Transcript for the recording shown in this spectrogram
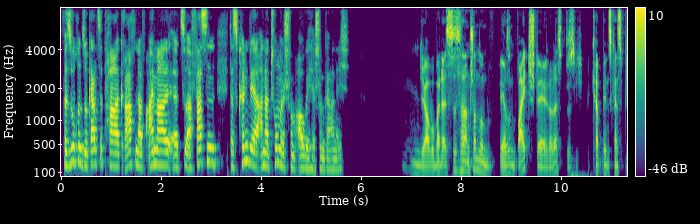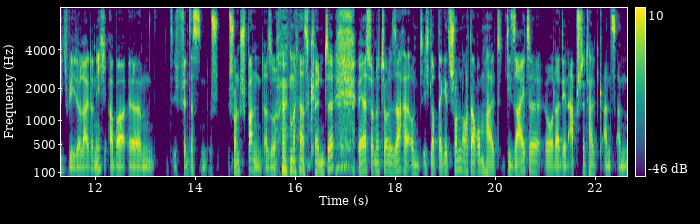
versuchen so ganze Paragraphen auf einmal äh, zu erfassen. Das können wir anatomisch vom Auge hier schon gar nicht. Ja, wobei da ist dann schon so ein eher so ein Weitstellen, oder? Das, ich bin jetzt kein Speedreader leider nicht, aber ähm, ich finde das schon spannend. Also, wenn man das könnte, wäre das schon eine tolle Sache. Und ich glaube, da geht es schon auch darum, halt die Seite oder den Abschnitt halt ans, an,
